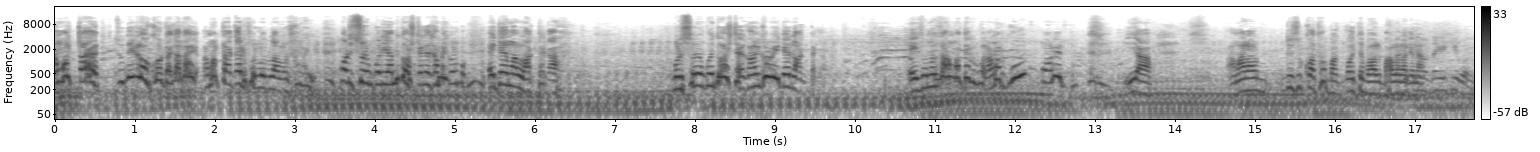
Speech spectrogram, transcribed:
আমার যদি লক্ষ টাকা দেয়, আমার টাকার ফেলো লালসা নাই। পরিশ্রম করি, আমি দশ টাকা কামাই করব, এইটাই আমার লাখ টাকা। পরিশ্রম করে, দশ টাকা কামাই করব এটাই লাখ টাকা। এই জন্য জামাতের উপর আমার খুব পরের ইয়া। আমার আর কিছু কথা কইতে ভালো ভালো লাগে না। আপনাকে কি বলল?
